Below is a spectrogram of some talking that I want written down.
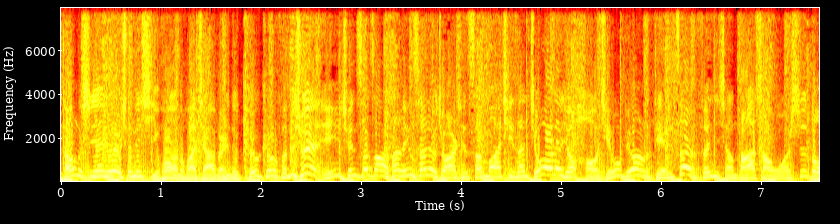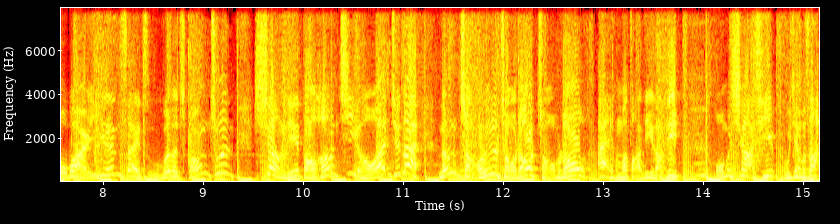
同样的时间，如果兄弟喜欢我的话，加本人的 QQ 粉丝群，一群三四二三零三六九，二群三八七三九二六九。好节目，别忘了点赞、分享、打赏。我是豆瓣儿，一人在祖国的长春向你导航，系好安全带，能找着就找着，找不着，爱他妈咋地咋地。我们下期不见不散。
